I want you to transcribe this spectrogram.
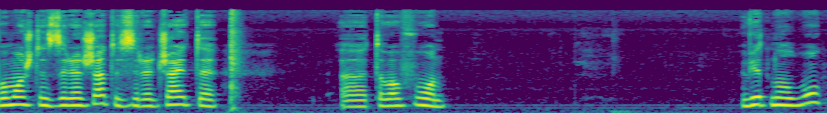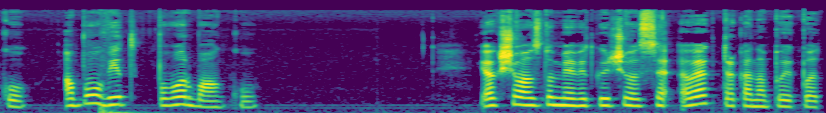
ви можете заряджати, заряджайте е, телефон від ноутбуку або від повербанку. Якщо у вас в домі відключилася електрика, наприклад,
